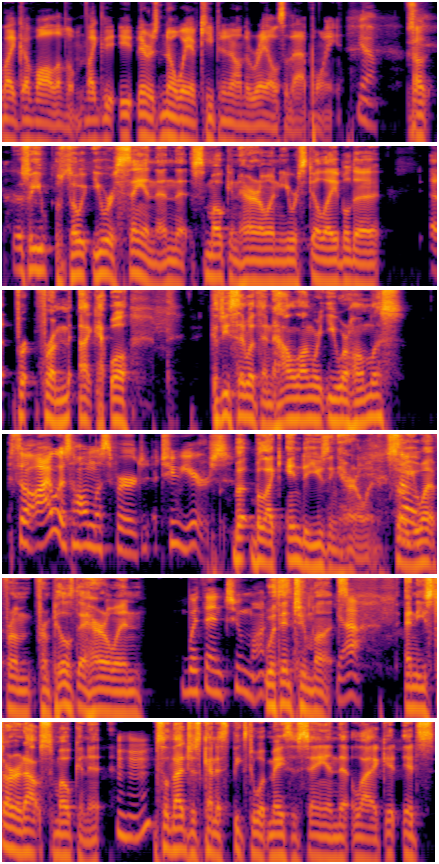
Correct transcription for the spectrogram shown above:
Like of all of them, like it, there is no way of keeping it on the rails at that point. Yeah. So So you so you were saying then that smoking heroin, you were still able to uh, for for a, like well, because you said within how long were you were homeless, So I was homeless for two years but but like into using heroin. So, So- you went from from pills to heroin within two months. within two months. Yeah. and you started out smoking it. Mm-hmm. So that just kind of speaks to what Mace is saying that like it, it's.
